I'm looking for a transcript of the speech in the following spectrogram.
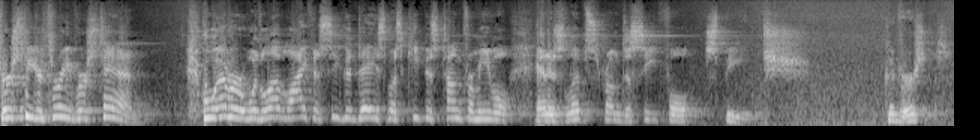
1 Peter 3, verse 10. Whoever would love life and see good days must keep his tongue from evil and his lips from deceitful speech. Good verses.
